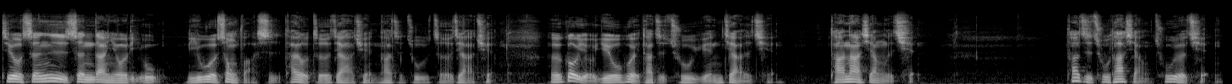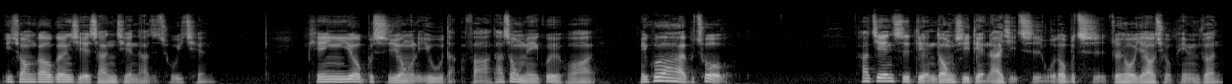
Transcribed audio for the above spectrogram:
只有生日、圣诞有礼物，礼物送法是他有折价券，他只出折价券；合购有优惠，他只出原价的钱，他那项的钱，他只出他想出的钱。一双高跟鞋三千，他只出一千，便宜又不实用的礼物打发，他送玫瑰花，玫瑰花还不错吧。他坚持点东西点来一起吃，我都不吃，最后要求平分，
